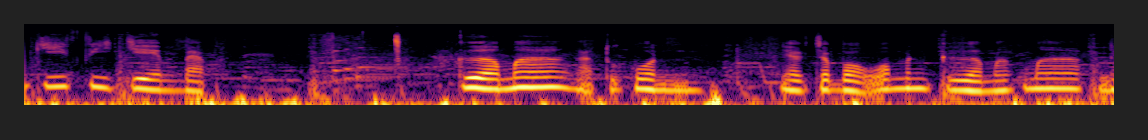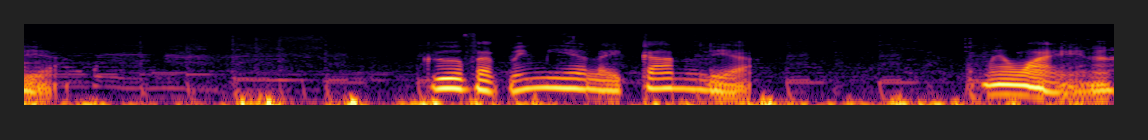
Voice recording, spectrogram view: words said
มื่อกี้ฟรีเกมแบบเกลือมากอะทุกคนอยากจะบอกว่ามันเกลือมากๆเลยอะเกลือแบบไม่มีอะไรกั้นเลยอะไม่ไหวนะ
